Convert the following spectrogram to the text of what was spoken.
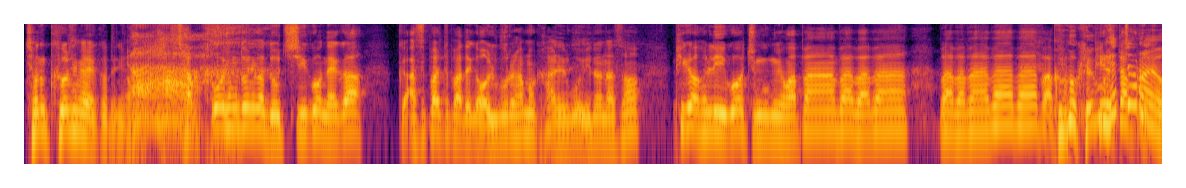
저는 그걸 생각했거든요. 잡고 형돈이가 놓치고 내가 그 아스팔트 바닥에 얼굴을 한번 갈고 일어나서 피가 흘리고 중국 영화 빠바바바 빠바바바바 그거 결국 했잖아요.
